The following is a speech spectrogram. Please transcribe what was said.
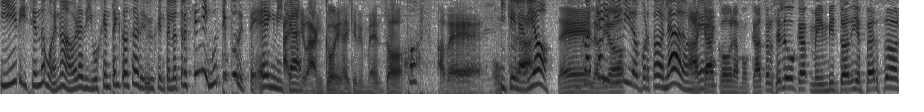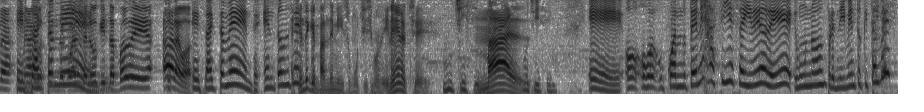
y diciendo, bueno, ahora dibujen tal cosa, ahora dibujen tal otra, sin ningún tipo de técnica. Ay, qué banco es el que lo inventó. A ver. un y que la vio. Sí, Dijo, la acá hay líbido por todos lados. Acá ¿eh? cobramos 14 lucas, me invito a 10 personas. me hago Exactamente. 140 luquitas por día. Ahora vos. Exactamente. Entonces, Hay gente que en pandemia hizo muchísimo dinero, che. muchísimo. Mal. Muchísimo. Eh, o, o cuando tenés así esa idea de un nuevo emprendimiento que tal vez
